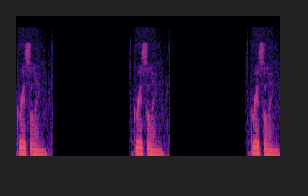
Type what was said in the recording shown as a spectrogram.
Grizzling. Grizzling. Grizzling.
